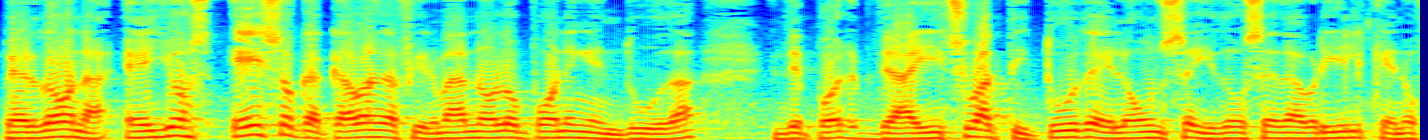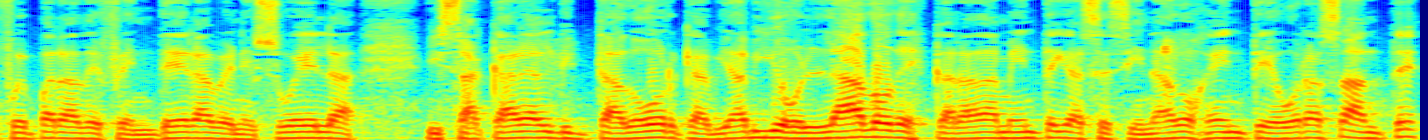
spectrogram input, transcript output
perdona, ellos eso que acabas de afirmar no lo ponen en duda, de, de ahí su actitud del 11 y 12 de abril, que no fue para defender a Venezuela y sacar al dictador que había violado descaradamente y asesinado gente horas antes,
